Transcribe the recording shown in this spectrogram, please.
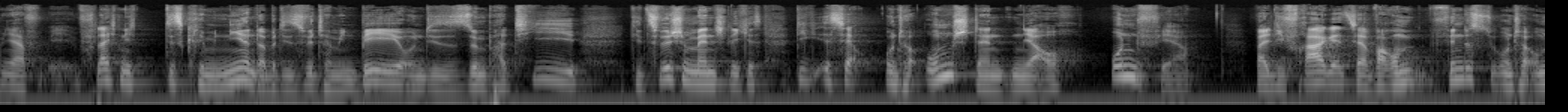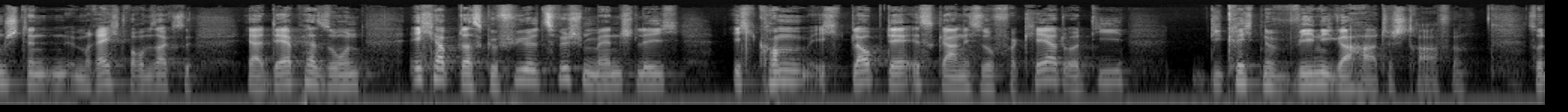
ja, vielleicht nicht diskriminierend, aber dieses Vitamin B und diese Sympathie, die zwischenmenschlich ist, die ist ja unter Umständen ja auch unfair. Weil die Frage ist ja, warum findest du unter Umständen im Recht, warum sagst du, ja, der Person, ich habe das Gefühl zwischenmenschlich, ich komme, ich glaube, der ist gar nicht so verkehrt oder die, die kriegt eine weniger harte Strafe. So,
